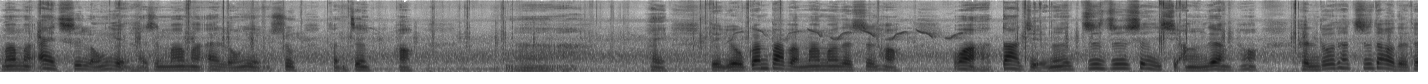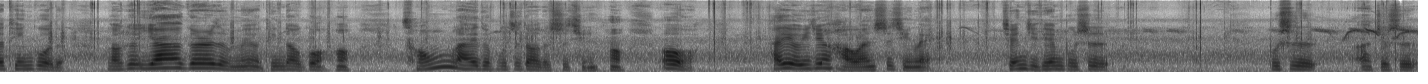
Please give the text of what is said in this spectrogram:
妈妈爱吃龙眼还是妈妈爱龙眼树？反正哈，啊，嘿，对，有关爸爸妈妈的事哈，哇，大姐呢知之甚详，这样哈，很多她知道的，她听过的，老哥压根儿都没有听到过哈，从来都不知道的事情哈。哦，还有一件好玩事情嘞，前几天不是。不是啊，就是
